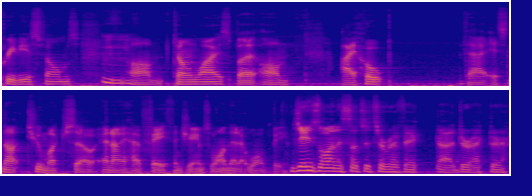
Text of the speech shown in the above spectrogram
previous films, Mm-hmm. um, tone wise, but um, I hope that it's not too much so, and I have faith in James Wan that it won't be. James Wan is such a terrific uh, director.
